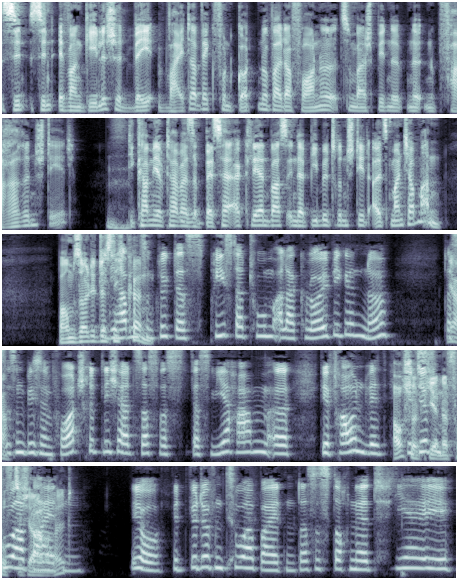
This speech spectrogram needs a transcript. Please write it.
sind, sind Evangelische we weiter weg von Gott, nur weil da vorne zum Beispiel eine, eine, eine Pfarrerin steht? Die kann mir teilweise besser erklären, was in der Bibel drin steht, als mancher Mann. Warum soll die das die nicht haben zum können? Glück das Priestertum aller Gläubigen, ne? Das Ja. ist ein bisschen fortschrittlicher als das, was, was wir haben. Äh, wir Frauen, wir, Auch schon wir dürfen 450 Jahre zuarbeiten. Jo, wir, wir dürfen zuarbeiten. Das ist doch nett. Yay.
